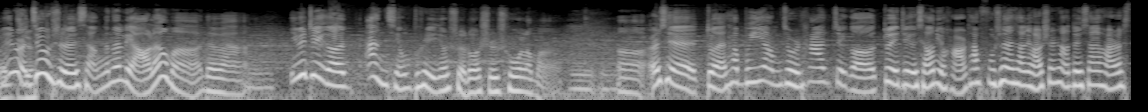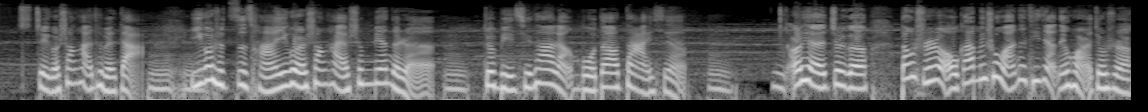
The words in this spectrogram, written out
没准就是想跟他聊聊嘛，对吧？因为这个案情不是已经水落石出了吗？嗯嗯。而且对他不一样，就是他这个对这个小女孩，他附身在小女孩身上，对小女孩的这个伤害特别大。嗯。一个是自残，一个是伤害身边的人。嗯。就比其他的两部都要大一些。嗯。嗯，而且这个当时我刚才没说完，他体检那会儿，就是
